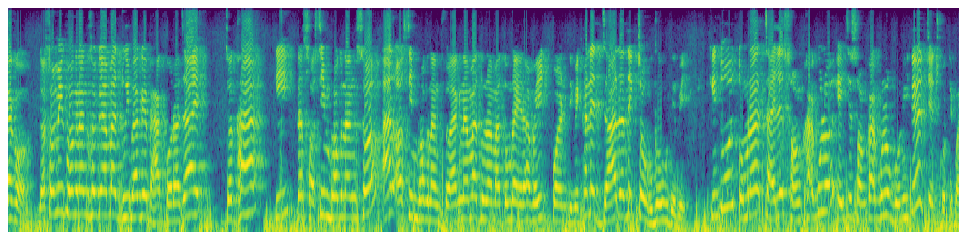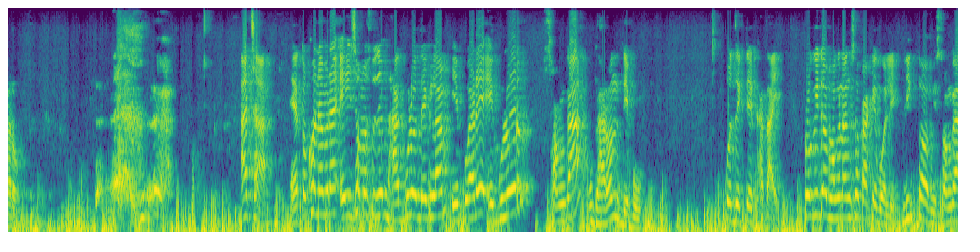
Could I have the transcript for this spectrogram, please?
দেখো, দশমিক ভগ্নাংশকে আবার দুই ভাগে ভাগ করা যায়। যথা কি? না সসীম ভগ্নাংশ আর অসীম ভগ্নাংশ। এক নাম্বার, দু নাম্বার, তোমরা এভাবেই পয়েন্ট দিবে। এখানে যা যা দেখছ হুবহু দেবে। কিন্তু তোমরা চাইলে সংখ্যাগুলো, এই যে সংখ্যাগুলো গণিতে চেঞ্জ করতে পারো। আচ্ছা এতক্ষণ আমরা এই সমস্ত যে ভাগগুলো দেখলাম এবারে এগুলোর সংজ্ঞা উদাহরণ দেব প্রজেক্টের খাতায়। প্রকৃত ভগ্নাংশ কাকে বলে? লিখতে হবে সংজ্ঞা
